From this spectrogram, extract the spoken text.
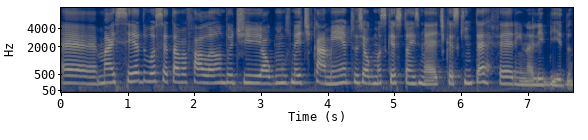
é, mais cedo você estava falando de alguns medicamentos e algumas questões médicas que interferem na libido.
